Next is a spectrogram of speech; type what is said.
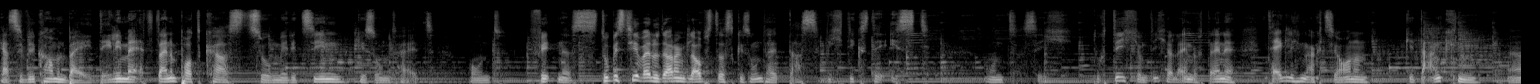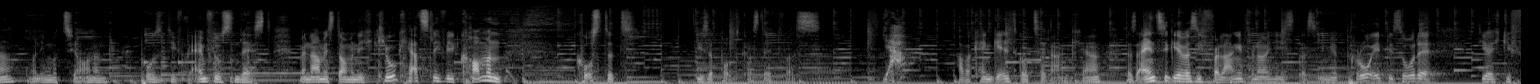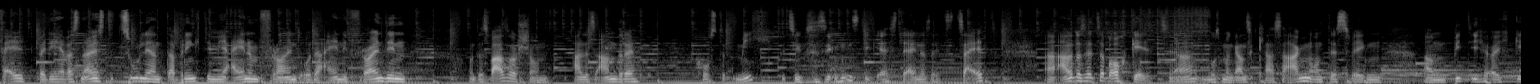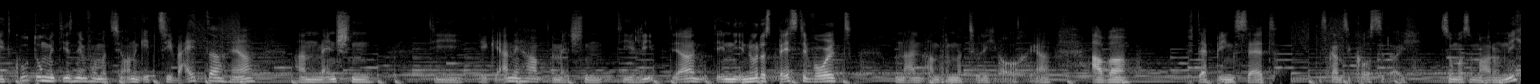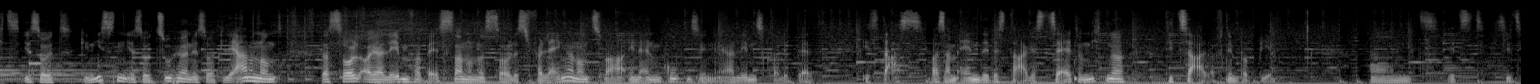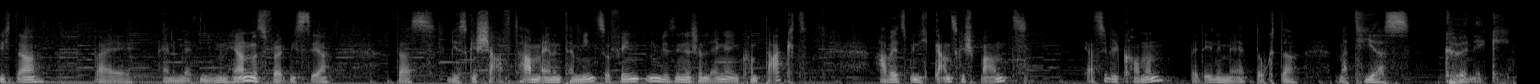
Herzlich willkommen bei Daily Med, deinem Podcast zu Medizin, Gesundheit und Fitness. Du bist hier, weil du daran glaubst, dass Gesundheit das Wichtigste ist und sich durch dich und dich allein, durch deine täglichen Aktionen, Gedanken ja, und Emotionen positiv beeinflussen lässt. Mein Name ist Dominik Klug. Herzlich willkommen. Kostet dieser Podcast etwas? Ja, aber kein Geld, Gott sei Dank. Ja. Das Einzige, was ich verlange von euch, ist, dass ihr mir pro Episode die euch gefällt, bei der ihr was Neues dazulernt, da bringt ihr mir einen Freund oder eine Freundin. Und das war's auch schon. Alles andere kostet mich bzw. uns, die Gäste, einerseits Zeit, äh, andererseits aber auch Geld, ja, muss man ganz klar sagen. Und deswegen ähm, bitte ich euch, geht gut um mit diesen Informationen, gebt sie weiter ja, an Menschen, die ihr gerne habt, an Menschen, die ihr liebt, ja, denen ihr nur das Beste wollt und allen anderen natürlich auch. Ja. Aber that being said, das Ganze kostet euch summa summarum nichts. Ihr sollt genießen, ihr sollt zuhören, ihr sollt lernen und das soll euer Leben verbessern und es soll es verlängern und zwar in einem guten Sinne. Ja. Lebensqualität ist das, was am Ende des Tages zählt und nicht nur die Zahl auf dem Papier. Und jetzt sitze ich da bei einem netten jungen Herrn. Es freut mich sehr, dass wir es geschafft haben, einen Termin zu finden. Wir sind ja schon länger in Kontakt. Aber jetzt bin ich ganz gespannt. Herzlich willkommen bei Daily Med Dr. Matthias König.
